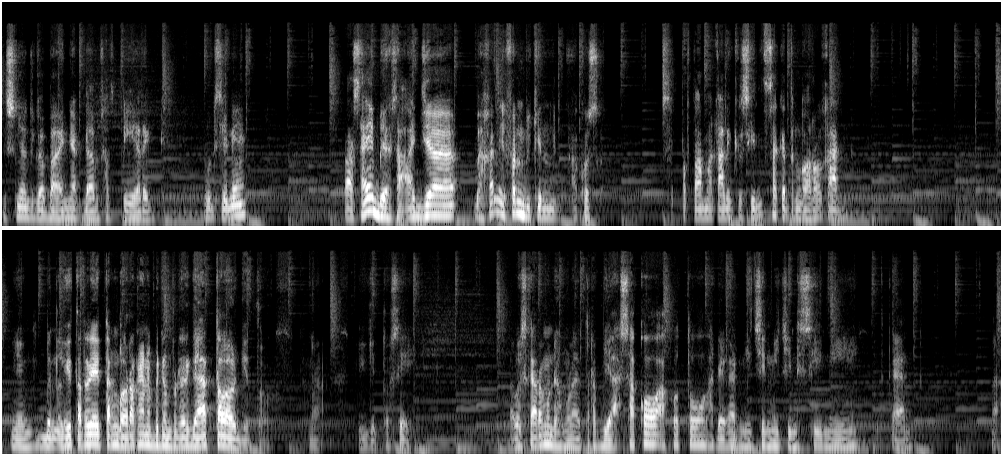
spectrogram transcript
Isinya juga banyak dalam satu piring. Di sini rasanya biasa aja. Bahkan even bikin aku pertama kali ke sini sakit tenggorokan. Yang bener literally tenggorokan bener-bener gatel gitu. Nah, gitu sih tapi sekarang udah mulai terbiasa kok aku tuh dengan micin-micin di sini kan? Nah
